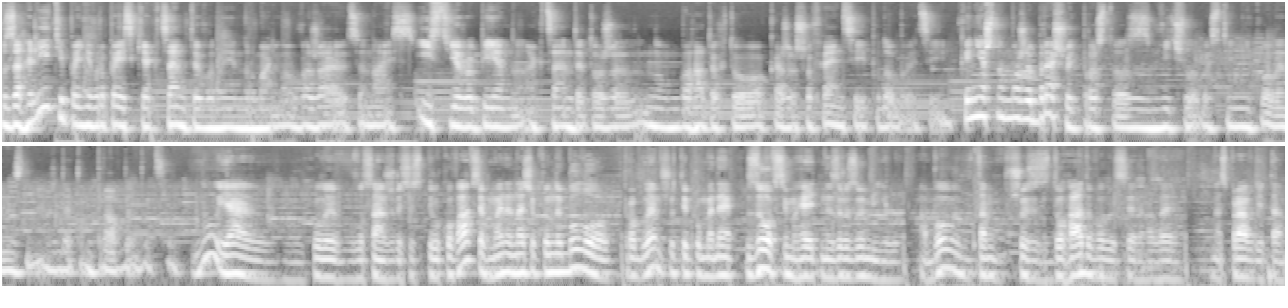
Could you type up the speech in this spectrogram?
Взагалі, типу, європейські акценти вони нормально вважаються. Nice. East European акценти теж ну багато хто каже, що фенсі і подобається їм. Звісно, може брешуть просто з вічливості, ніколи не знаєш, де там правда, де це. Ну я коли в Лос-Анджелесі спілкувався, в мене начебто не було проблем, що типу мене зовсім геть не зрозуміло. Або там щось здогадувалися, але насправді там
